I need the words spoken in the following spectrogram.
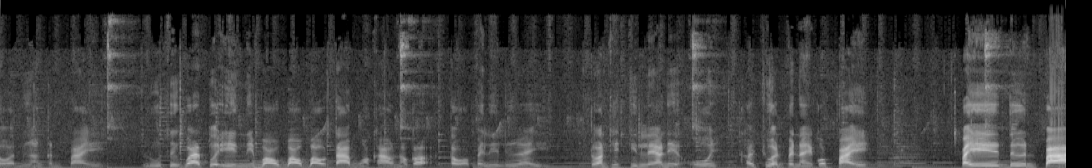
ต่อเนื่องกันไป รู้สึกว่าตัวเองนี่เบาเบาเบาตามหัวข่าวแล้วก็ต่อไปเรื่อยๆ ตอนที่กินแล้วเนี่ยโอ้ยเขาชวนไปไหนก็ไป ไปเดินป่า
